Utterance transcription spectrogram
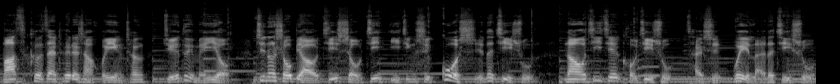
马斯克在推特上回应称：“绝对没有，智能手表及手机已经是过时的技术，脑机接口技术才是未来的技术。”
